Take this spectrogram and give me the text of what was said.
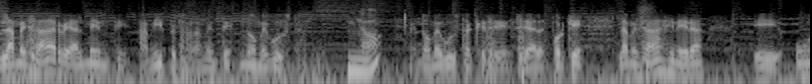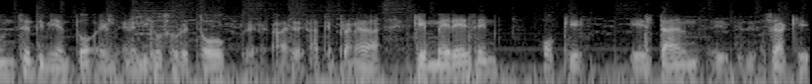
La mesada realmente, a mí personalmente, no me gusta. ¿No? No me gusta que se, sea, porque la mesada genera eh, un sentimiento en, en, el hijo, sobre todo a, a, temprana edad, que merecen o que están, eh, o sea, que,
